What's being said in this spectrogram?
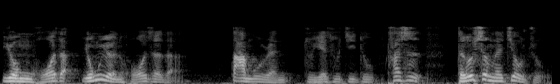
永活的、永远活着的大牧人主耶稣基督，他是得胜的救主。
